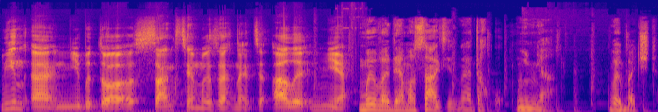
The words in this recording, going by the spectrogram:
він е, нібито з санкціями загнеться. Але ні, Ми ведемо санкції, ну це хуйня. Вибачте.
